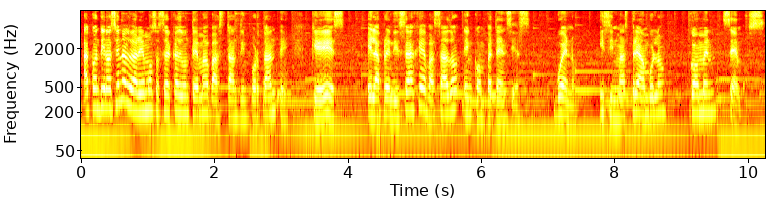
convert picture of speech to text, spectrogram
A continuación hablaremos acerca de un tema bastante importante, que es el aprendizaje basado en competencias. Bueno, y sin más preámbulo, comencemos.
